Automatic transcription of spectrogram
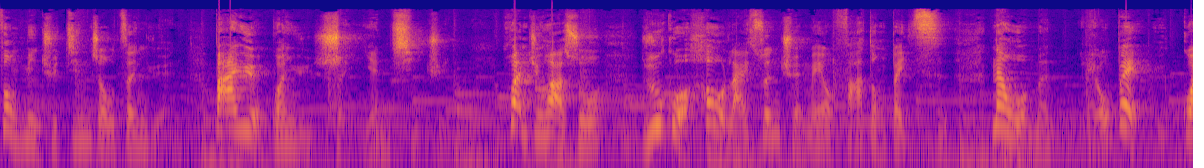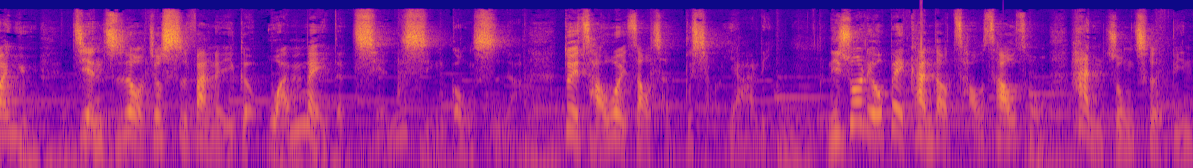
奉命去荆州增援。八月，关羽水淹七军。换句话说，如果后来孙权没有发动背刺，那我们刘备与关羽简直哦就示范了一个完美的前行攻势啊，对曹魏造成不小压力。你说刘备看到曹操从汉中撤兵，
